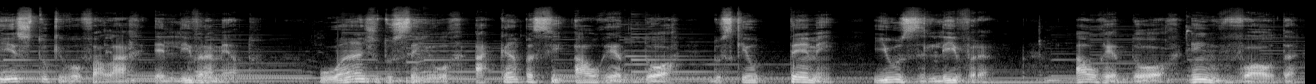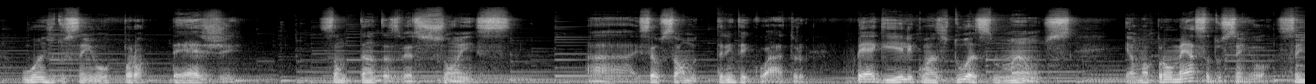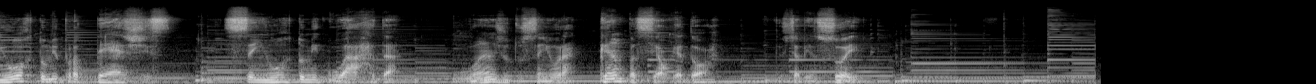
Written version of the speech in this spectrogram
Isto que vou falar é livramento. O anjo do Senhor acampa-se ao redor dos que o temem e os livra. Ao redor, em volta, o anjo do Senhor protege. São tantas versões. Ah, esse é o Salmo 34. Pegue ele com as duas mãos. É uma promessa do Senhor. Senhor, tu me proteges. Senhor, tu me guarda. O anjo do Senhor acampa-se ao redor. Deus te abençoe.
